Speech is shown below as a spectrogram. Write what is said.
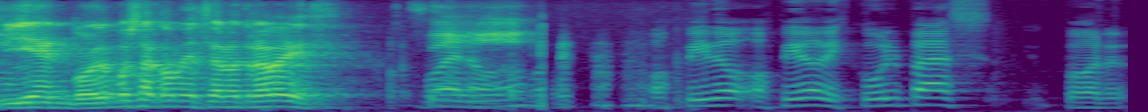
Bien. Volvemos a comenzar otra vez. Bueno, os pido, os pido disculpas por,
